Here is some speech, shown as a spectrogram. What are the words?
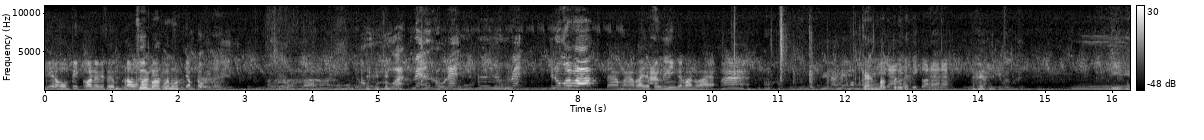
นี่เราผมปิดก่อนนะไปเสริมเราซื้อบักแล้วมั้งจำตู้ดามาได้จะปืนยิงกันวันวายอะ แกงบักปรีกอะปิดก่อนแล้วนะดีนี่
